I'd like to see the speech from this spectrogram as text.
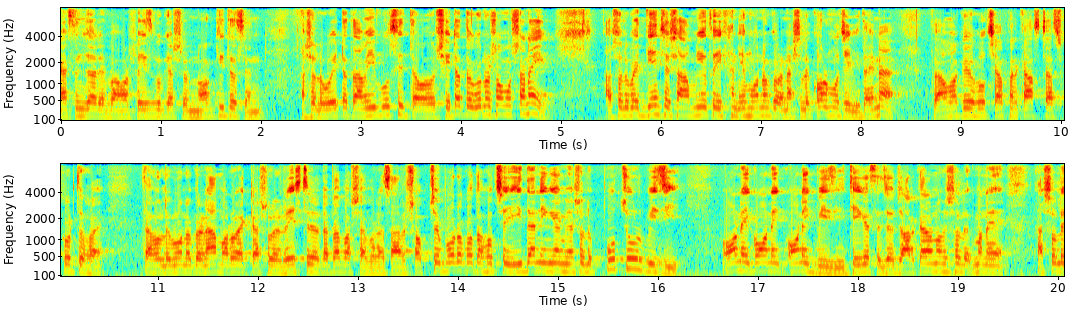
মেসেঞ্জারে বা আমার ফেসবুকে আসলে নক দিতেছেন। আসলে ওইটা তো আমি বুঝছি, তো সেটা তো কোনো সমস্যা নাই। আসলে ভাই, দিন শেষে আমিও তো এখানে মনে করেন আসলে কর্মজীবী, তাই না? তো আমাকে হচ্ছে আপনার কাজ টাজ করতে হয়। তাহলে মনে করেন আমারও একটা আসলে রেস্টের একটা ব্যাপার স্যাপার আছে। আর সবচেয়ে বড় কথা হচ্ছে, ইদানিং আমি আসলে প্রচুর বিজি অনেক অনেক অনেক বিজি ঠিক আছে? যার কারণে আসলে মানে আসলে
